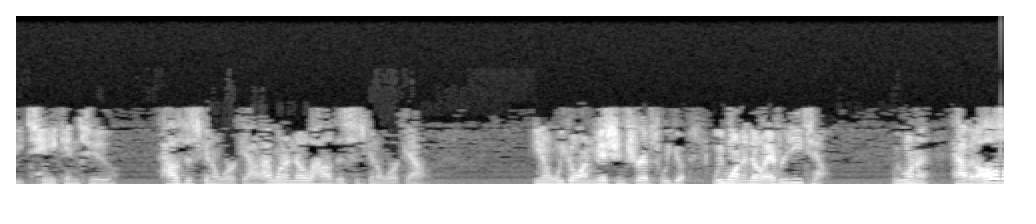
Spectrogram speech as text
be taken to? How's this going to work out? I want to know how this is going to work out. You know, we go on mission trips, we go we want to know every detail. We want to have it all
